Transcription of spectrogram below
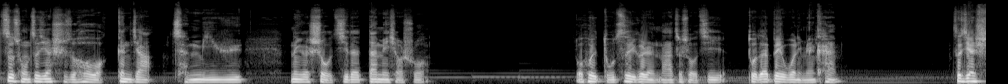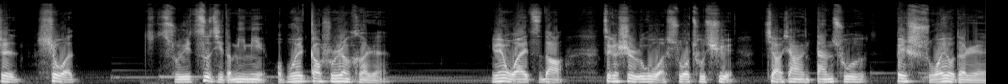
自从这件事之后，我更加沉迷于那个手机的耽美小说。我会独自一个人拿着手机躲在被窝里面看。这件事是我属于自己的秘密，我不会告诉任何人，因为我也知道这个事如果我说出去，就好像当初被所有的人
